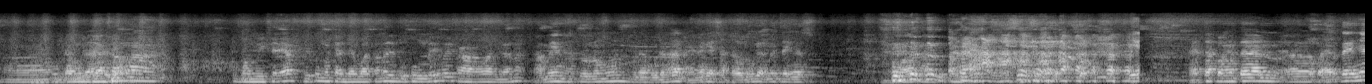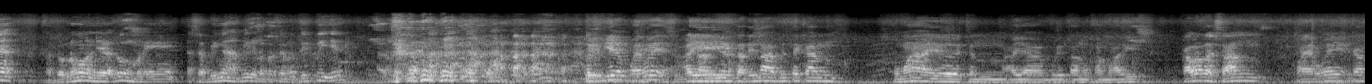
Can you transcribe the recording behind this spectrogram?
Uh, upami Mudah-mudahan. biasa mah upami CF itu masa jabatannya didukung dewe ka wargana amin hatur nuhun mudah-mudahan. Ayeuna ge satahun oge amin teh geus Eta pengantin eh, Pak RT nya Atur nuhun ya, duh meni asa bingah abi dapatkan TV ya. iya Pak RW ai tadina abdi teh kan kumaha ya cen aya berita nu kamari kalau resan Pak RW kan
